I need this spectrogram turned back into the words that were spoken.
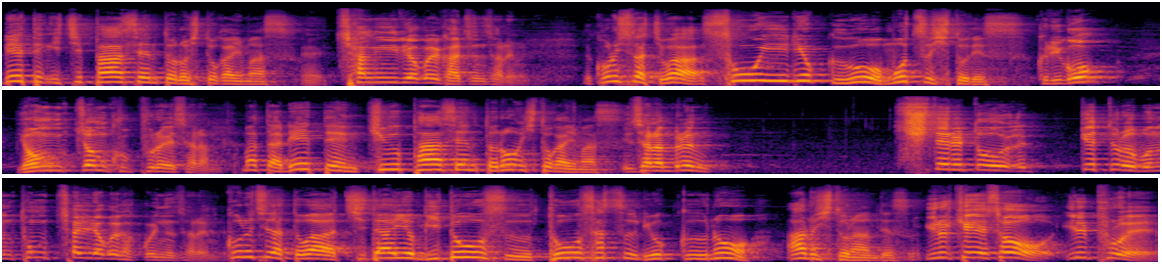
0.1%の人がいます 예, 창의력을 가진 사람입니다. この人たちは創意力を持つ人です 그리고 0.9%의 사람들. また0.9%の人がいます 이 사람들은 시대를 또 꿰뚫어보는 통찰력을 갖고 있는 사람입니다. この人だとは時代を見通す洞察力のある人なんです 이렇게 해서 1%예요.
